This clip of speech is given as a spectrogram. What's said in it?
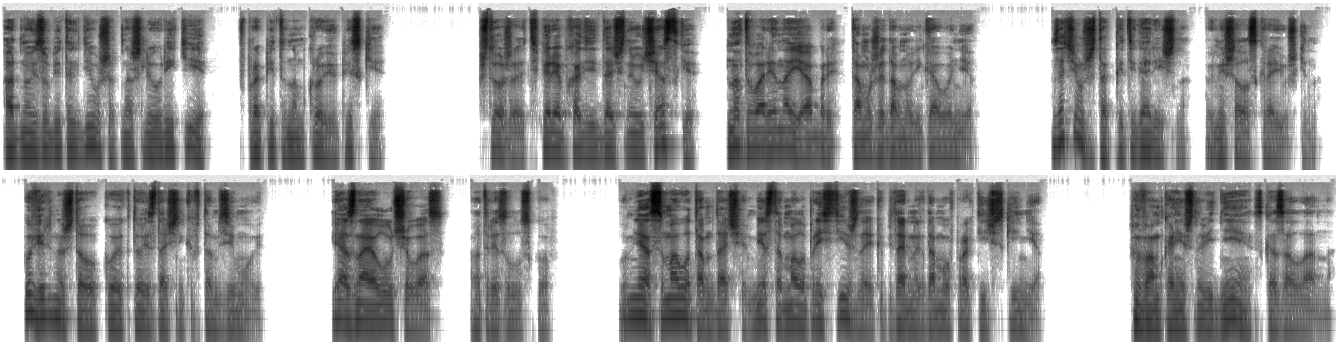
Одну из убитых девушек нашли у реки в пропитанном кровью песке. Что же, теперь обходить дачные участки? На дворе ноябрь, там уже давно никого нет. Зачем же так категорично? Вмешалась Краюшкина. Уверена, что кое-кто из дачников там зимует. Я знаю лучше вас, отрезал Усков. У меня самого там дача, место малопрестижное, капитальных домов практически нет. «Вам, конечно, виднее», — сказала Анна.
